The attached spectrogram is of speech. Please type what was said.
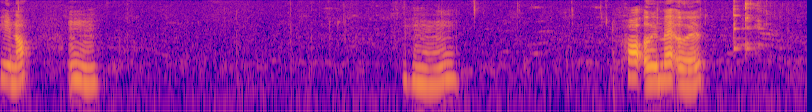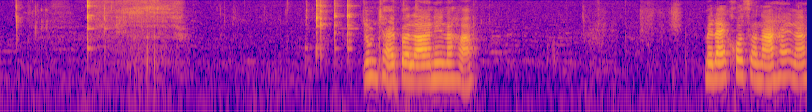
พี่ๆเนาะอืมหือพ่อเอ๋ยแม่เอ๋ยอุ้มใช้ปลาร้านี่นะคะ ไม่ได้โฆษณาให้นะ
